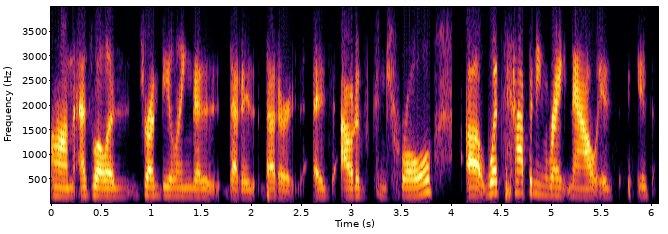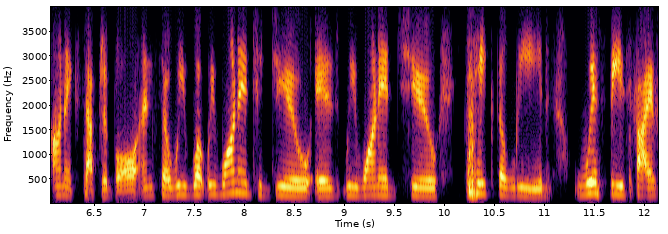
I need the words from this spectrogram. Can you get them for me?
um, as well as drug dealing that, that is that are is out of control. Uh, what's happening right now is is unacceptable. And so we what we wanted to do is we wanted to take the lead with these five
